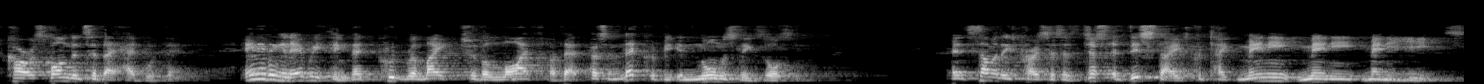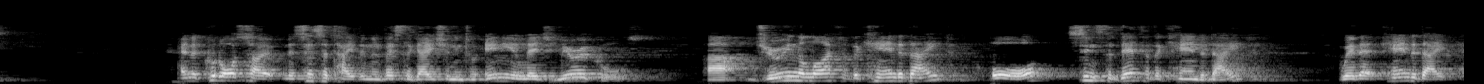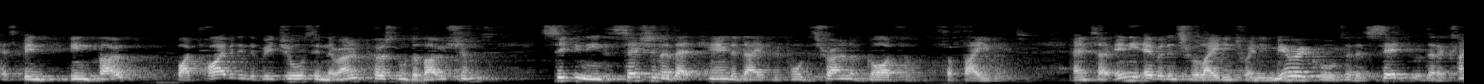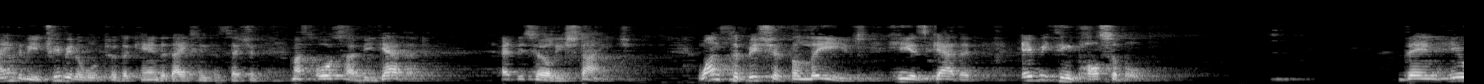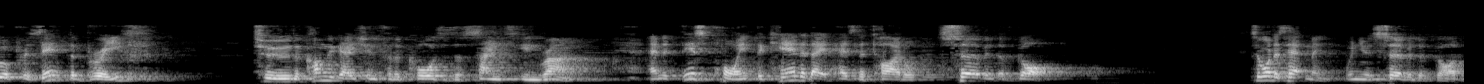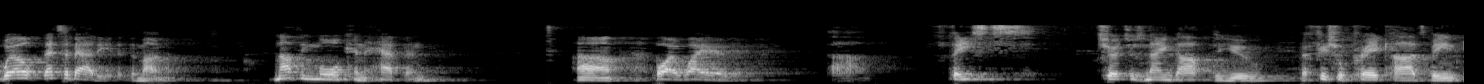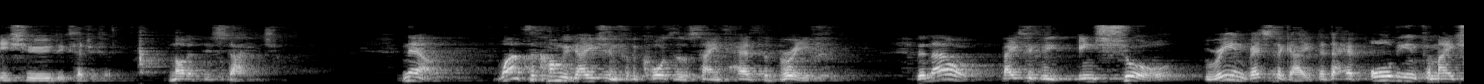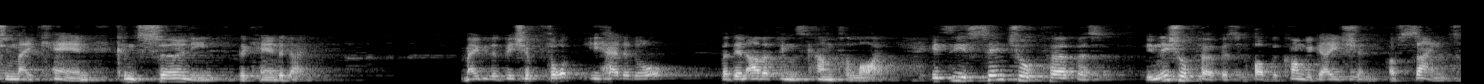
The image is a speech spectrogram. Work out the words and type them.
correspondence that they had with them, anything and everything that could relate to the life of that person, that could be enormously exhausting. And some of these processes, just at this stage, could take many, many, many years. And it could also necessitate an investigation into any alleged miracles uh, during the life of the candidate or since the death of the candidate, where that candidate has been invoked by private individuals in their own personal devotions, seeking the intercession of that candidate before the throne of God for, for favours. And so any evidence relating to any miracles that are said, that are claimed to be attributable to the candidate's intercession must also be gathered at this early stage. Once the bishop believes he has gathered everything possible, then he will present the brief to the Congregation for the Causes of Saints in Rome. And at this point, the candidate has the title Servant of God. So what does that mean when you're a servant of God? Well, that's about it at the moment. Nothing more can happen uh, by way of uh, feasts, churches named after you, official prayer cards being issued, etc. etc. Not at this stage. Now, once the congregation for the causes of the saints has the brief, then they'll basically ensure, reinvestigate that they have all the information they can concerning the candidate. Maybe the bishop thought he had it all, but then other things come to light. It's the essential purpose, initial purpose of the congregation of saints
